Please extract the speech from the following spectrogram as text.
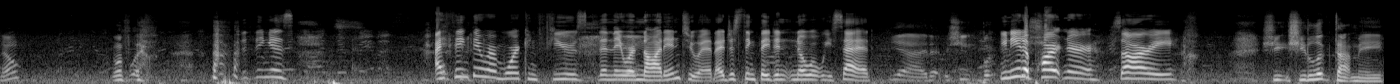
No. You want to play? The thing is, I think they were more confused than they were not into it. I just think they didn't know what we said. yeah. that- She. But You need a partner. Sorry. She she looked at me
